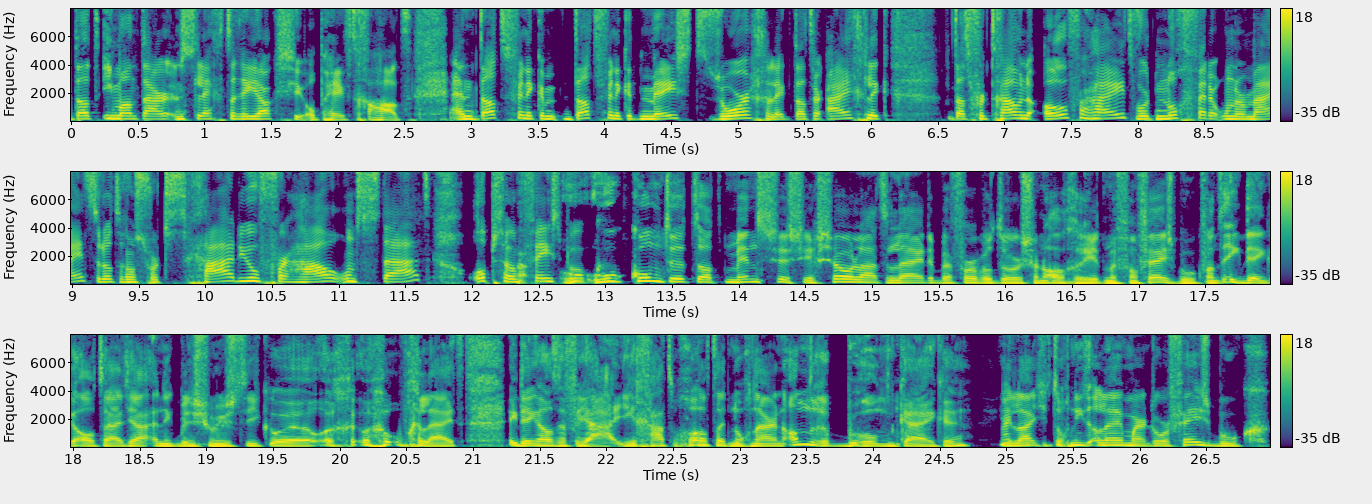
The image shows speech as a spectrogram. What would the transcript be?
dat iemand daar een slechte reactie op heeft gehad. En dat vind, ik, dat vind ik het meest zorgelijk. Dat er eigenlijk dat vertrouwen in de overheid wordt nog verder ondermijnd. Zodat er een soort schaduwverhaal ontstaat op zo'n Facebook. Hoe, hoe komt het dat mensen zich zo laten leiden, bijvoorbeeld door zo'n algoritme van Facebook? Want ik denk altijd, ja, en ik ben journalistiek uh, opgeleid. Ik denk altijd van ja, je gaat toch altijd nog naar een andere bron kijken. Je laat je toch niet alleen maar door Facebook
